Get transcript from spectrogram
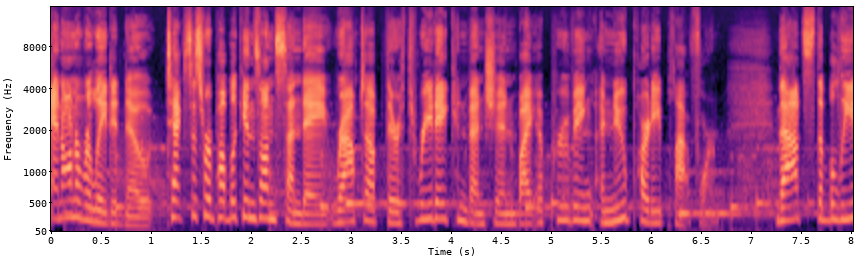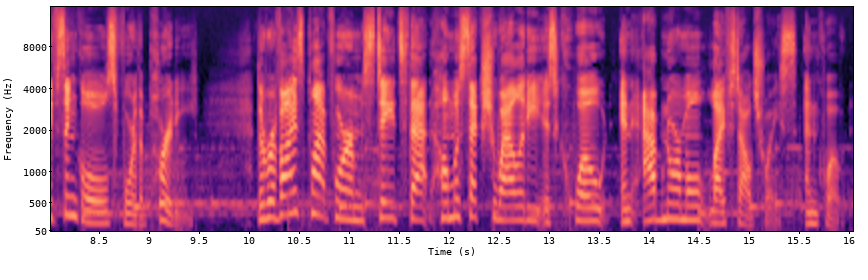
And on a related note, Texas Republicans on Sunday wrapped up their three day convention by approving a new party platform. That's the beliefs and goals for the party. The revised platform states that homosexuality is, quote, an abnormal lifestyle choice, end quote,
